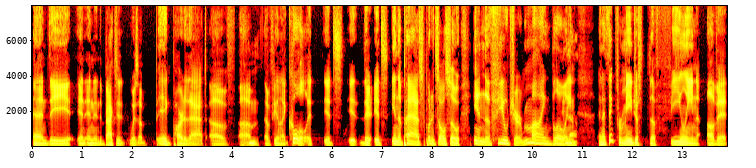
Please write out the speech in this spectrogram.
and the and and in the back was a big part of that of um of feeling like cool it it's it there it's in the past, but it's also in the future. Mind blowing. Yeah. And I think for me, just the feeling of it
